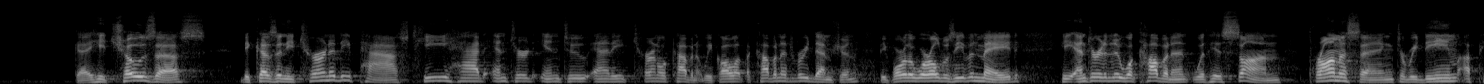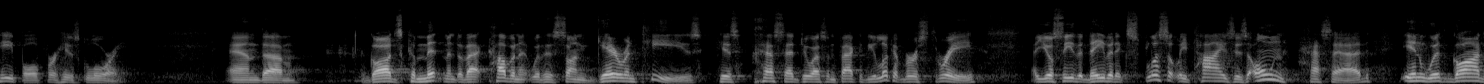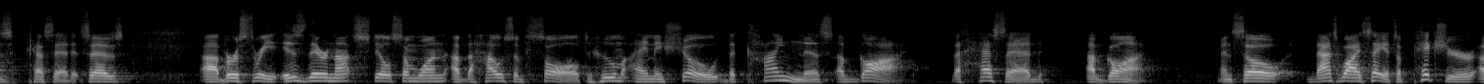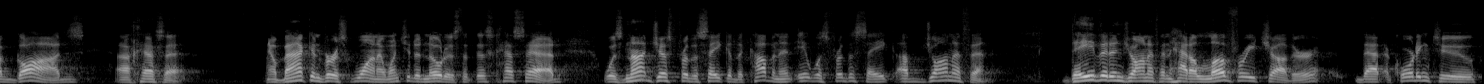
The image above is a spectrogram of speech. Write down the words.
Okay? He chose us because in eternity past, He had entered into an eternal covenant. We call it the covenant of redemption. Before the world was even made, He entered into a covenant with His Son, promising to redeem a people for His glory. And um, God's commitment to that covenant with his son guarantees his chesed to us. In fact, if you look at verse 3, you'll see that David explicitly ties his own chesed in with God's chesed. It says, uh, verse 3 Is there not still someone of the house of Saul to whom I may show the kindness of God, the chesed of God? And so that's why I say it's a picture of God's uh, chesed. Now, back in verse 1, I want you to notice that this Chesed was not just for the sake of the covenant, it was for the sake of Jonathan. David and Jonathan had a love for each other that, according to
